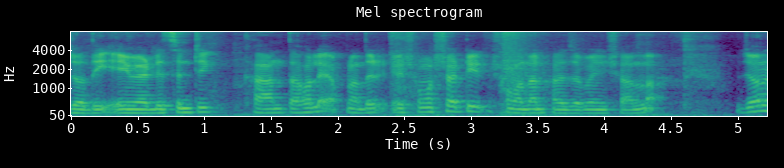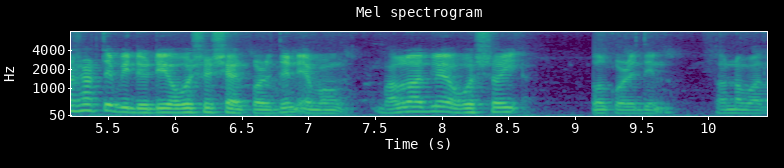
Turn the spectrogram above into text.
যদি এই মেডিসিনটি খান, তাহলে আপনাদের এই সমস্যাটির সমাধান হয়ে যাবে ইনশাআল্লাহ। জনস্বার্থে ভিডিওটি অবশ্যই শেয়ার করে দিন এবং ভালো লাগলে অবশ্যই ফলো করে দিন। ধন্যবাদ।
